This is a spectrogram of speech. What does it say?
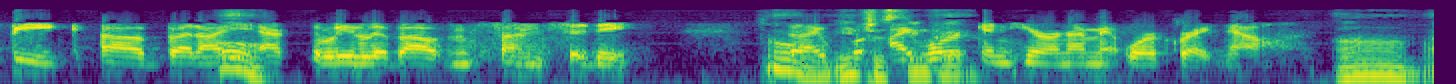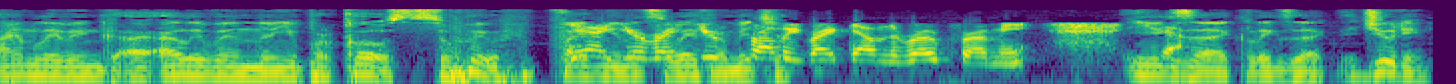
speak, uh, but I Oh. actually live out in Sun City. Oh, I, interesting. I work in here, and I'm at work right now. Um, I'm living. I, I live in the Newport Coast, so we're five yeah, minutes you're right. away You're from each other. probably right down the road from me. Yeah. Exactly, exactly. Judy,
